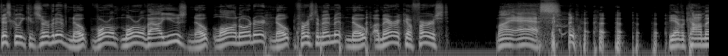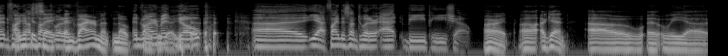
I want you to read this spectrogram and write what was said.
fiscally conservative, nope. Moral, moral values, nope. Law and order, nope. First Amendment, nope. America first, my ass. you have a comment? Find us on Twitter. environment, nope. Environment, nope. uh, yeah, find us on Twitter at BP Show. All right. Uh, again, uh, uh, we uh,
